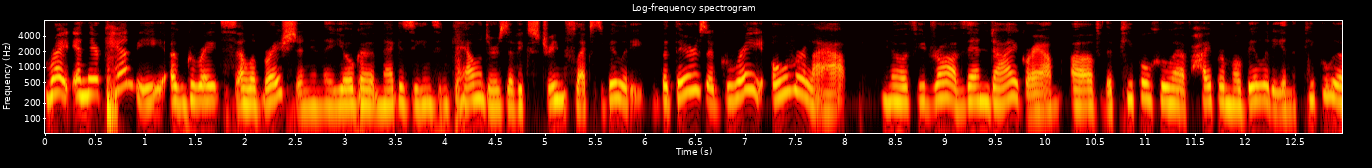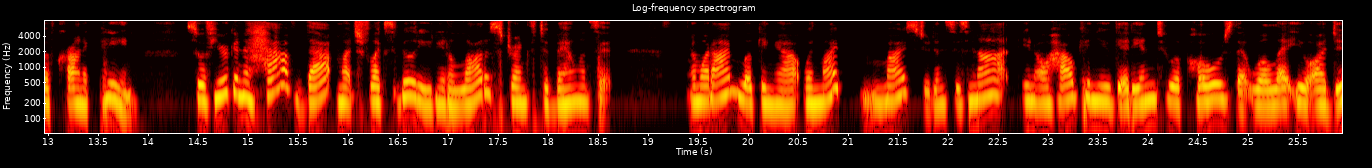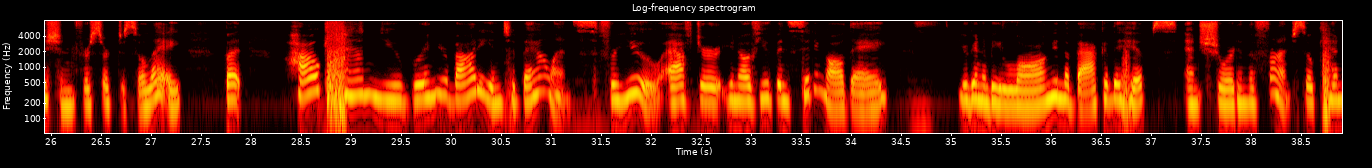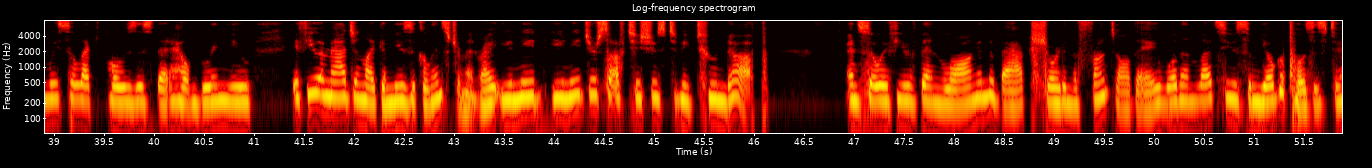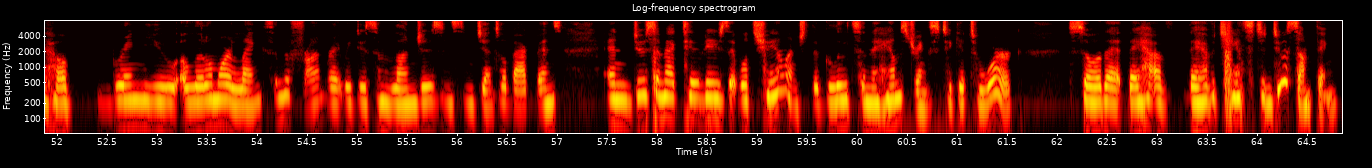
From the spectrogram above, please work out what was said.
Right. And there can be a great celebration in the yoga magazines and calendars of extreme flexibility, but there's a great overlap you know, if you draw a Venn diagram of the people who have hypermobility and the people who have chronic pain. So if you're going to have that much flexibility, you need a lot of strength to balance it. And what I'm looking at when my, my students is not, you know, how can you get into a pose that will let you audition for Cirque du Soleil, but how can you bring your body into balance for you after, you know, if you've been sitting all day, you're going to be long in the back of the hips and short in the front. So can we select poses that help bring you, if you imagine like a musical instrument, right? You need, you need your soft tissues to be tuned up. And so if you've been long in the back, short in the front all day, well, then let's use some yoga poses to help bring you a little more length in the front, right? We do some lunges and some gentle back bends and do some activities that will challenge the glutes and the hamstrings to get to work so that they have, they have a chance to do something.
